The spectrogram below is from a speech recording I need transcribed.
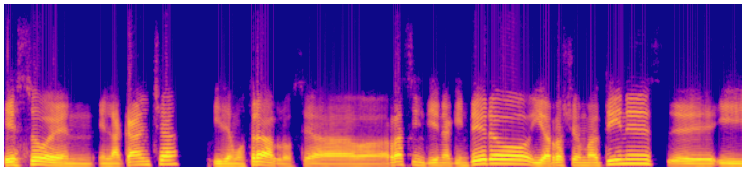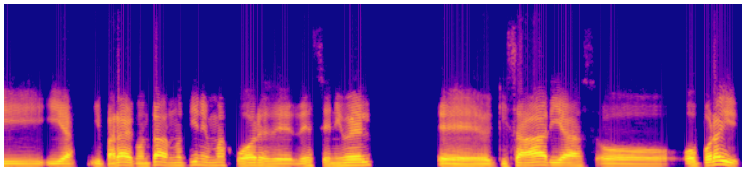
eso en, en la cancha y demostrarlo. O sea, Racing tiene a Quintero y a Roger Martínez eh, y, y, para de contar, no tienen más jugadores de, ese nivel, eh, quizá Arias o, o, por ahí.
